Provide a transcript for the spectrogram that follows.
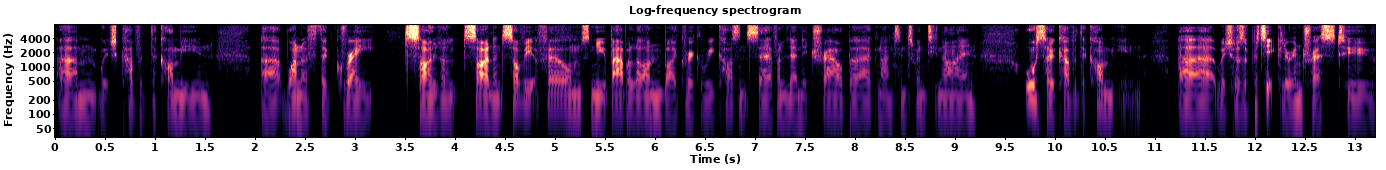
um, which covered the Commune, uh, one of the great silent, silent Soviet films, New Babylon by Grigory Kozintsev and Leonid Trauberg, 1929, also covered the Commune, uh, which was of particular interest to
